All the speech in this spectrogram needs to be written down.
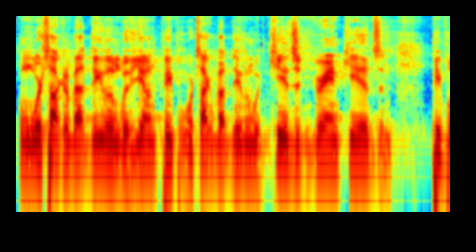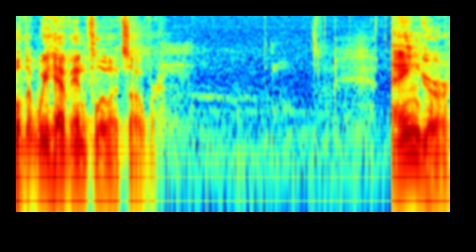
when we're talking about dealing with young people, we're talking about dealing with kids and grandkids and people that we have influence over. Anger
